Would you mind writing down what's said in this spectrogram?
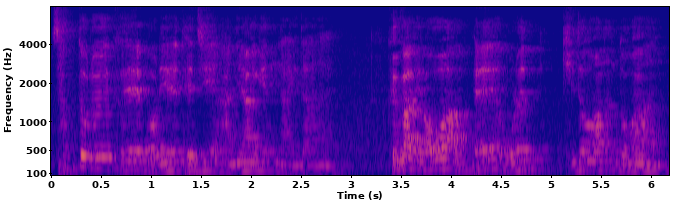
삭도를 그의 머리에 대지 아니하겠나이다. 그가 여호와 앞에 오래 기도하는 동안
